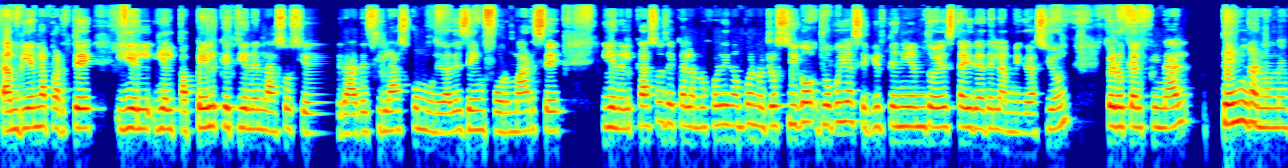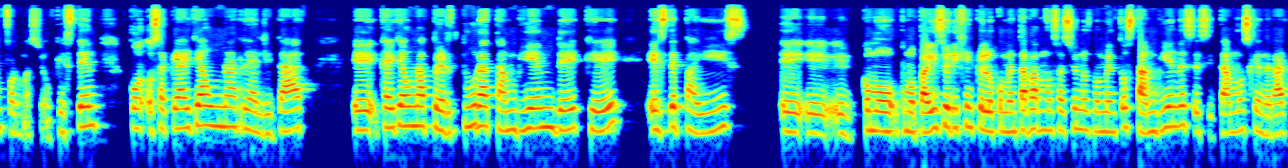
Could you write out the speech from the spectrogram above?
también la parte y el, y el papel que tienen las sociedades y las comunidades de informarse y en el caso de que a lo mejor digan, bueno, yo sigo, yo voy a seguir teniendo esta idea de la migración, pero que al final tengan una información, que estén, o sea, que haya una realidad eh, que haya una apertura también de que este país, eh, eh, como, como país de origen, que lo comentábamos hace unos momentos, también necesitamos generar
